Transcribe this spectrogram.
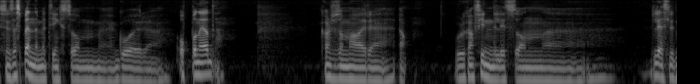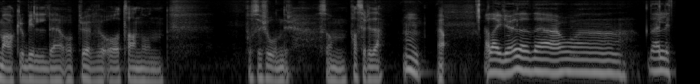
syns jeg er spennende med ting som eh, går eh, opp og ned. Kanskje som har eh, ja, Hvor du kan finne litt sånn eh, Lese litt makrobilde og prøve å ta noen posisjoner som passer til det. Mm. Ja. Ja, det er gøy. Det, det er jo eh, litt,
